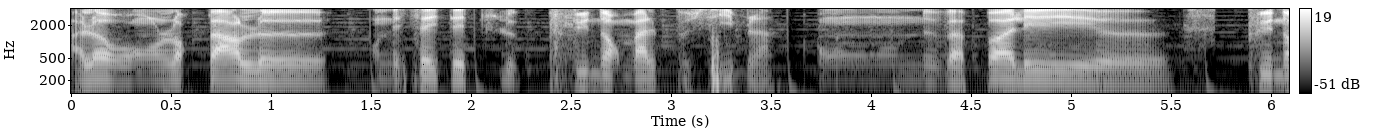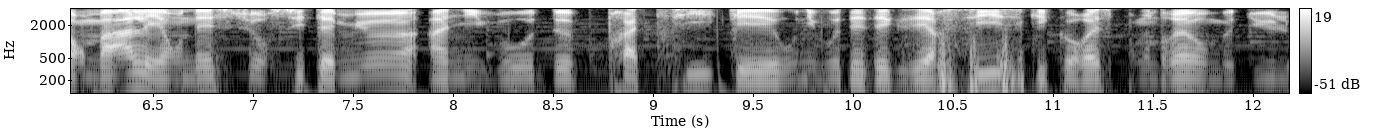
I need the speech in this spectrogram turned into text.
alors on leur parle, euh, on essaye d'être le plus normal possible. On ne va pas aller euh, plus normal et on est sur, si t'es mieux, un niveau de pratique et au niveau des exercices qui correspondrait au module,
